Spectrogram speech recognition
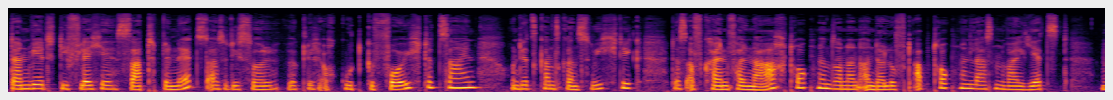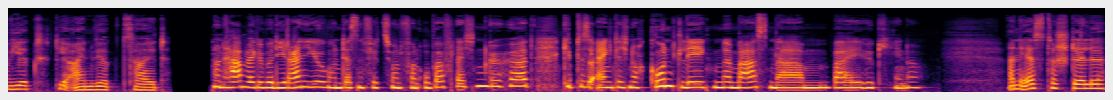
Dann wird die Fläche satt benetzt, also die soll wirklich auch gut gefeuchtet sein. Und jetzt ganz, ganz wichtig, das auf keinen Fall nachtrocknen, sondern an der Luft abtrocknen lassen, weil jetzt wirkt die Einwirkzeit. Nun haben wir über die Reinigung und Desinfektion von Oberflächen gehört. Gibt es eigentlich noch grundlegende Maßnahmen bei Hygiene? An erster Stelle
